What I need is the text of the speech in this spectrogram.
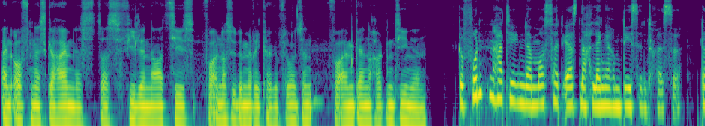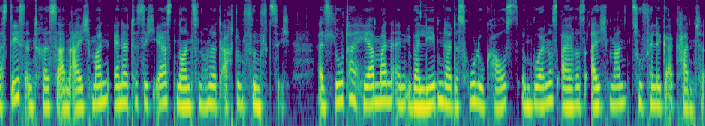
ein offenes Geheimnis, dass viele Nazis vor allem nach Südamerika geflohen sind, vor allem gerne nach Argentinien. Gefunden hatte ihn der Mossad erst nach längerem Desinteresse. Das Desinteresse an Eichmann änderte sich erst 1958, als Lothar Hermann, ein Überlebender des Holocaust, in Buenos Aires Eichmann zufällig erkannte.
